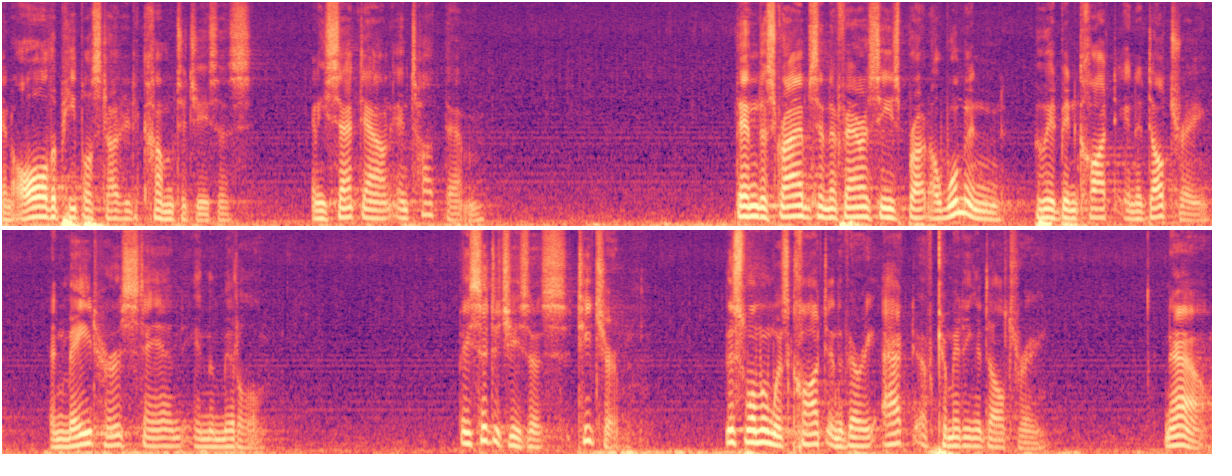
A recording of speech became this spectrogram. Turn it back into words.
and all the people started to come to Jesus, and he sat down and taught them. Then the scribes and the Pharisees brought a woman who had been caught in adultery and made her stand in the middle. They said to Jesus, Teacher, this woman was caught in the very act of committing adultery. Now,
